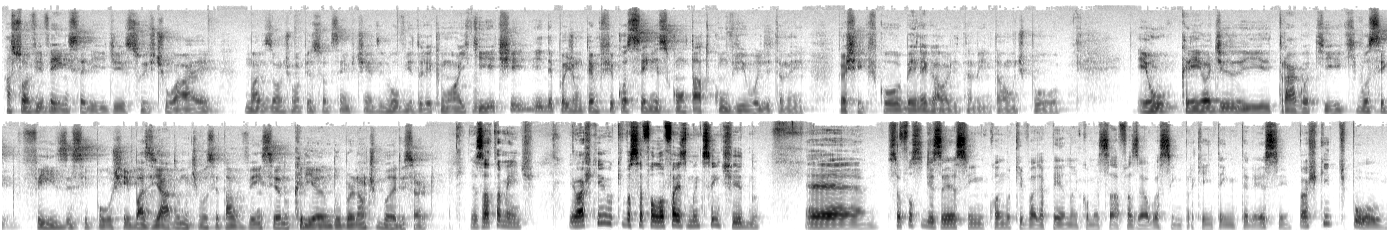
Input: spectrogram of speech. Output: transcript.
a sua vivência ali de SwiftUI, uma visão de uma pessoa que sempre tinha desenvolvido ali com o UIKit e depois de um tempo ficou sem esse contato com o Vue ali também. Eu achei que ficou bem legal ali também. Então, tipo, eu creio e trago aqui que você fez esse post baseado no que você estava vivenciando criando o Burnout Buddy, certo? Exatamente. Eu acho que o que você falou faz muito sentido. É, se eu fosse dizer assim, quando que vale a pena começar a fazer algo assim para quem tem interesse, eu acho que, tipo,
